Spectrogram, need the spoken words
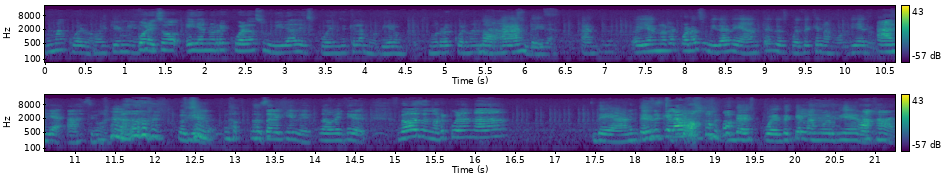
no me acuerdo. Ay, qué miedo. Por eso ella no recuerda su vida después de que la mordieron, pues. No recuerda No, nada de su vida. Antes- ella no recuerda su vida de antes, después de que la mordieron. Ah, ya, ah, sí, bueno. No, no sabe quién es. No, mentiras. No, o sea, no recuerda nada. De antes. Antes de que la Después de que la mordieron. Ajá.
